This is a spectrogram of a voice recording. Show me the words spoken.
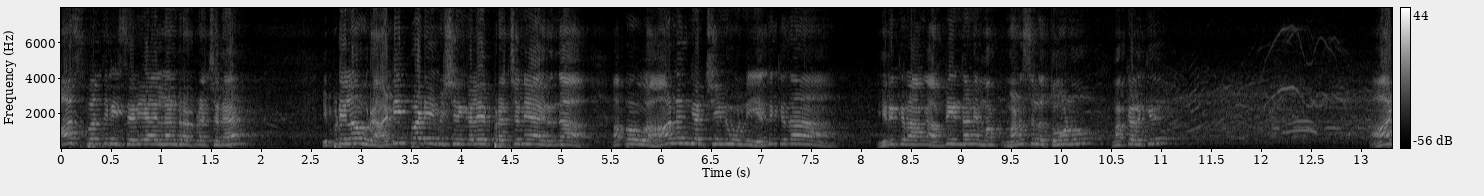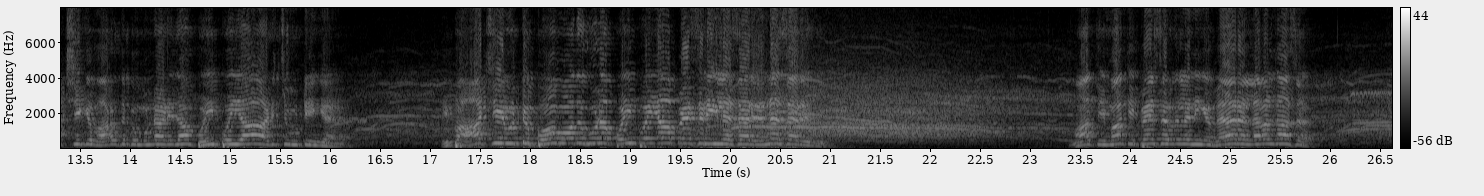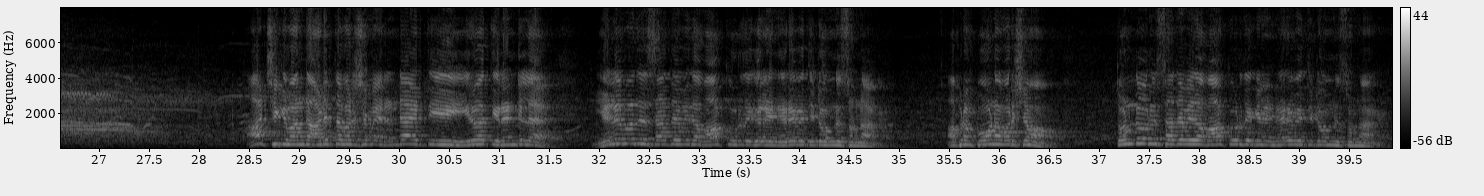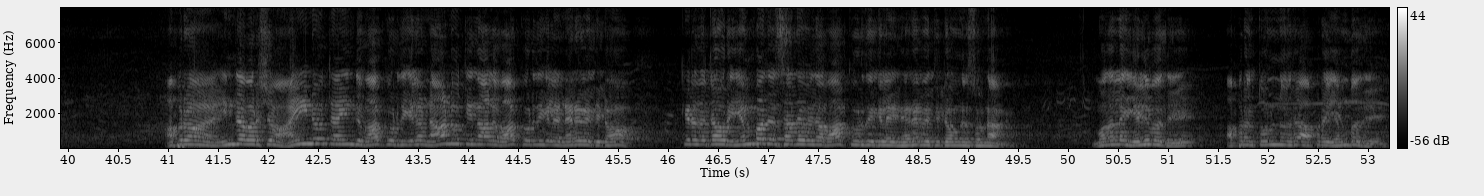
ஆஸ்பத்திரி சரியா இல்லைன்ற பிரச்சனை. இப்படிலாம் ஒரு அடிப்படை விஷயங்களே பிரச்சனையா இருந்தா அப்போ ஆளுங்கட்சின்னு ஒண்ணு எதுக்கு தான் இருக்கிறாங்க அப்படின்னு தானே மக்- மனசுல தோணும் மக்களுக்கு? ஆட்சிக்கு வர்றதுக்கு முன்னாடி தான் பொய் பொய்யா அடிச்சு விட்டீங்க இப்ப ஆட்சியை விட்டு போகும்போது கூட பொய் பொய்யா பேசுறீங்களே சார் என்ன சார் இது? மாத்தி மாத்தி பேசுறதுல நீங்க வேற லெவல் தான் சார். ஆட்சிக்கு வந்த அடுத்த வருஷமே ரெண்டாயிரத்தி இருபத்தி ரெண்டுல எழுபது சதவீத வாக்குறுதிகளை நிறைவேற்றிட்டோம்னு சொன்னாங்க. அப்புறம் போன வருஷம் தொண்ணூறு சதவீத வாக்குறுதிகளை நிறைவேற்றிட்டோம்னு சொன்னாங்க. அப்புறம் இந்த வருஷம் ஐநூத்தி ஐந்து வாக்குறுதிகளை நானூத்தி நாலு வாக்குறுதிகளை நிறைவேற்றிட்டோம். கிட்டத்தட்ட ஒரு எண்பது சதவீத வாக்குறுதிகளை நிறைவேற்றிட்டோம்னு சொன்னாங்க. முதல்ல எழுபது அப்புறம் தொண்ணூறு அப்புறம் எண்பது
